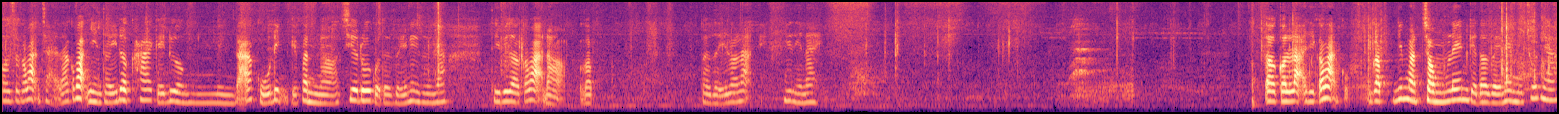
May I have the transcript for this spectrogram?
Rồi giờ các bạn trải ra, các bạn nhìn thấy được hai cái đường mình đã cố định cái phần à, chia đôi của tờ giấy này rồi nhá. Thì bây giờ các bạn à, ở gập tờ giấy nó lại như thế này. Tờ còn lại thì các bạn cũng gập nhưng mà chồng lên cái tờ giấy này một chút nha.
